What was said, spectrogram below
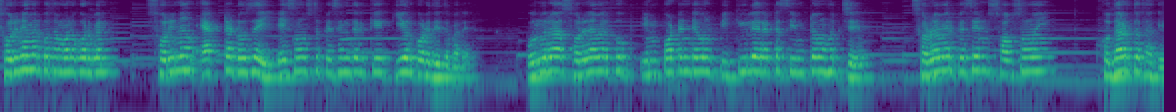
সরিনামের কথা মনে করবেন। সরিনাম একটা ডোজেই এই সমস্ত পেশেন্টদেরকে কিওর করে দিতে পারে। বন্ধুরা, সরিনামের খুব ইম্পর্ট্যান্ট এবং পিকিউলিয়ার একটা সিমটম হচ্ছে, সরিনামের পেশেন্ট সবসময় ক্ষুধার্ত থাকে।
